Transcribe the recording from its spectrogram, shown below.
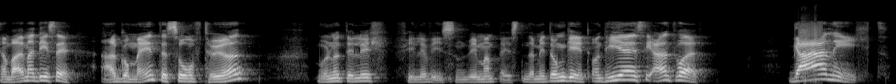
Ja, weil man diese Argumente so oft hört, wollen natürlich viele wissen, wie man am besten damit umgeht. Und hier ist die Antwort. Gar nicht.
